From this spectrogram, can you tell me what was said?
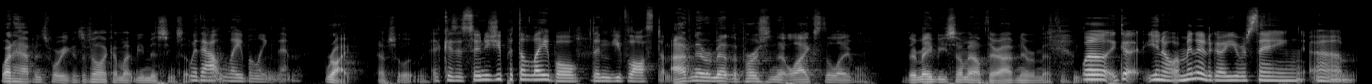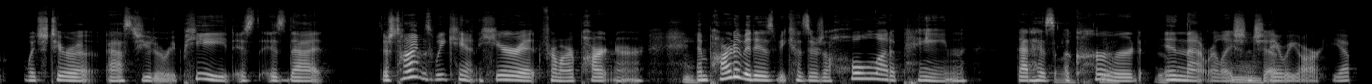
What happens for you? Because I feel like I might be missing something." Without labeling them. right, absolutely. Because as soon as you put the label, then you've lost them. I've never met the person that likes the label. There may be some out there. I've never met the people. Well, you know, a minute ago you were saying, um, which Tira asked you to repeat, is is that there's times we can't hear it from our partner, mm-hmm. and part of it is because there's a whole lot of pain that has occurred in that mm-hmm. relationship. There we are. Yep.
